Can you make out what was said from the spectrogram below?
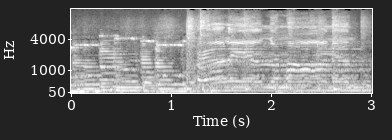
Early in the morning,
